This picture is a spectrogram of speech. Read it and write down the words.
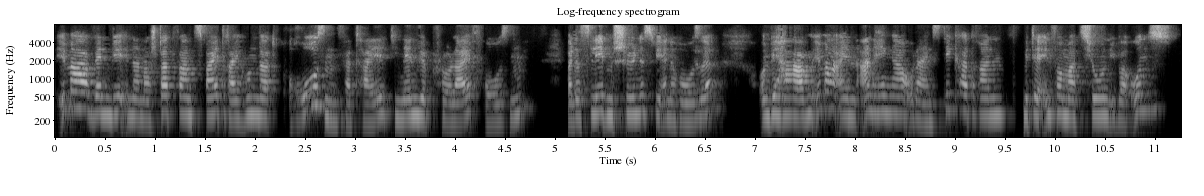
immer, wenn wir in einer Stadt waren, 200, 300 Rosen verteilt. Die nennen wir Pro-Life-Rosen, weil das Leben schön ist wie eine Rose. Und wir haben immer einen Anhänger oder einen Sticker dran mit der Information über uns,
